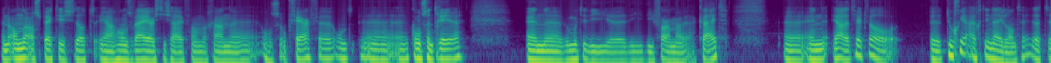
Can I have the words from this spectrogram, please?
Een ander aspect is dat ja, Hans Weijers die zei van we gaan uh, ons op verf uh, ont, concentreren. En we moeten die, die, die farma kwijt. en ja, dat werd wel toegejuicht in Nederland. Hè? Dat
